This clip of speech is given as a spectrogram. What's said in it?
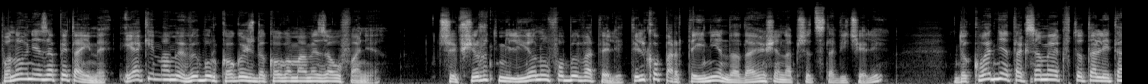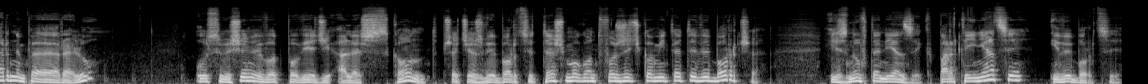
Ponownie zapytajmy, jaki mamy wybór kogoś, do kogo mamy zaufanie? Czy wśród milionów obywateli tylko partyjni nadają się na przedstawicieli? Dokładnie tak samo jak w totalitarnym PRL-u? Usłyszymy w odpowiedzi, ależ skąd? Przecież wyborcy też mogą tworzyć komitety wyborcze. I znów ten język. Partyjniacy i wyborcy.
